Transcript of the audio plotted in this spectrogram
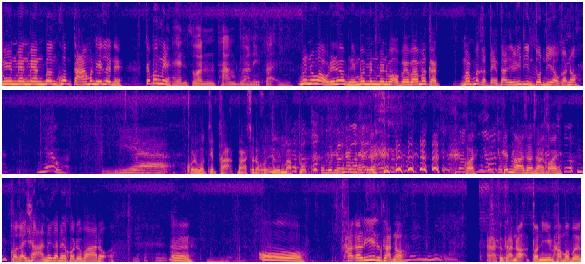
แม่นแม่นแม่นเบิ่งความต่างมันเห็นเลยนี่จะเบิ่งแม่เห็นสวนทางเบื่อนี่ใส่นี่แม่นเว้าได้เด้อนี่มันมันมันเว้าไปว่ามันก็มันมันก็แตกต่างจากลิดินต้นเดียวกันเนาะเบียร์คนว่าเก็บถากมาสุดเขาตื่นมาปลด โอ้บ่ได้นั่งได้ คอยเห็นว่าจังซั่นคอย คอยกระยานนึกกันเด้อคอดูว่าเนาะเออ โอ้คักอลีทุกท่านเนาะอ่าทุกท่านเนาะตอนนี้เฮามาเบิง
